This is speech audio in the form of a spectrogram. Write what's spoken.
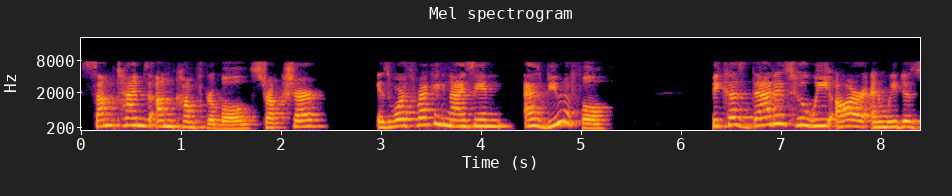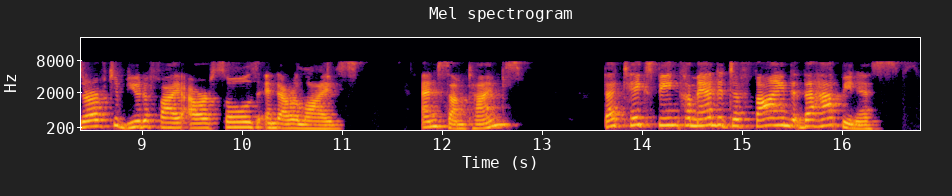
sometimes uncomfortable structure is worth recognizing as beautiful because that is who we are and we deserve to beautify our souls and our lives. And sometimes that takes being commanded to find the happiness,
